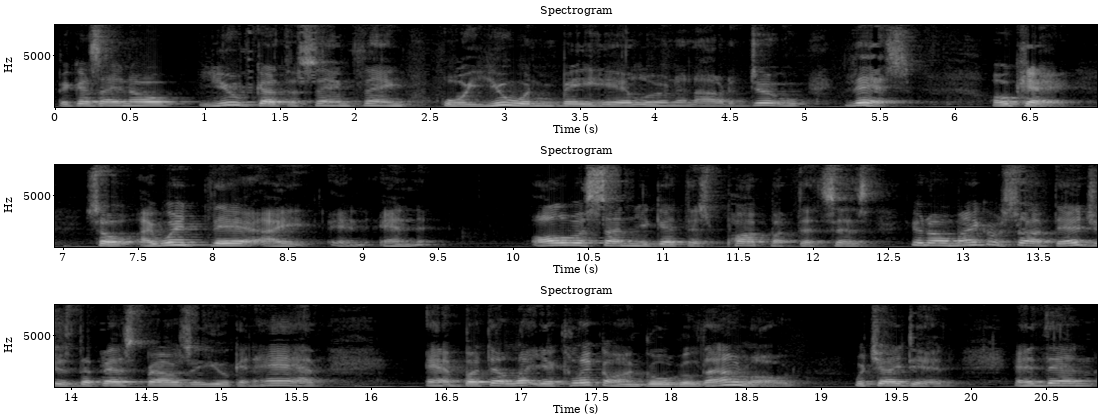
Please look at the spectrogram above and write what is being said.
because I know you've got the same thing or you wouldn't be here learning how to do this. Okay, so I went there I and, and all of a sudden you get this pop-up that says, you know, Microsoft Edge is the best browser you can have, eh, but they'll let you click on Google Download, which I did, and then,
